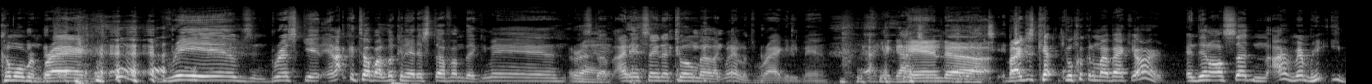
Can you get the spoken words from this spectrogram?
come over and brag ribs and brisket, and I could tell by looking at his stuff. I'm like, man, Right. stuff. I didn't say that to him. But I'm like, man, it looks raggedy, man. I got and you. I uh, got you. but I just kept cooking in my backyard, and then all of a sudden, I remember he, he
